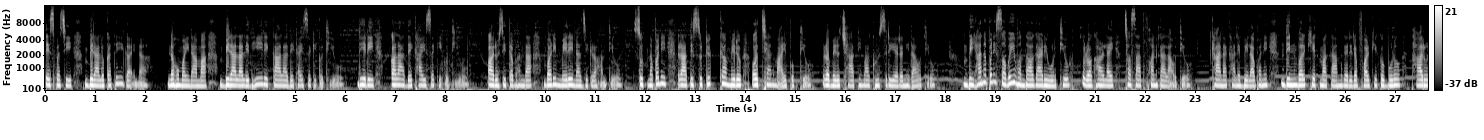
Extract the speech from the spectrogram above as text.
تیس پچھالو کت گئے نو مہینہ میں برالا نے دیر کالا دیکھا سکے دے کلا دیکھا سکے ار سیتہ بڑی میرے نزک رہی سرتی سٹک میرے اوچان میں آئی پگو راتی میں گھسری نداؤں بہان پہ سب بندہ اگاڑی اڑتھو ر گھر چھ سات فنک لاؤں کھانا کھانے بلا بھی دن بھر کھیت میں کام کر فرقے بوڑھو تھارو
